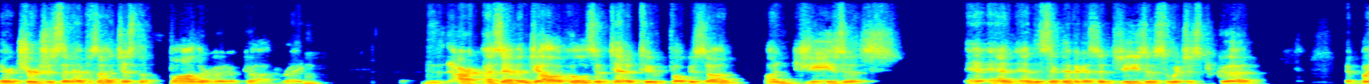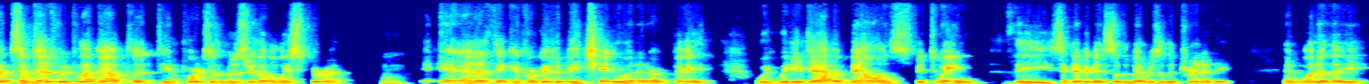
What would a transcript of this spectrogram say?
there are churches that emphasize just the fatherhood of God, right? Hmm. Our, us evangelicals have tended to focus on on Jesus and, and, and the significance of Jesus, which is good. But sometimes we've left out the, the importance of the ministry of the Holy Spirit. Hmm. And I think if we're going to be genuine in our faith, we, we need to have a balance between the significance of the members of the Trinity. And one of the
